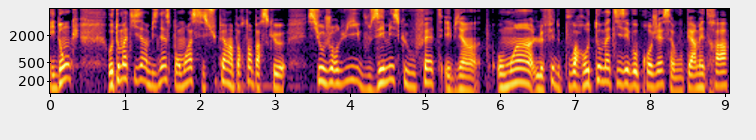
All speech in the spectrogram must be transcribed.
Et donc, automatiser un business pour moi c'est super important parce que si aujourd'hui vous aimez ce que vous faites, eh bien au moins le fait de pouvoir automatiser vos projets, ça vous permettra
